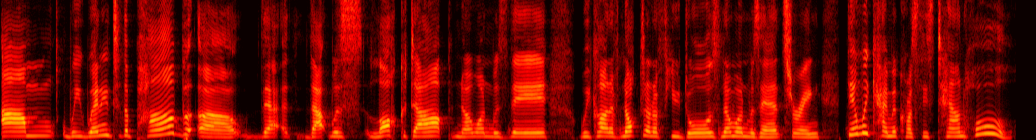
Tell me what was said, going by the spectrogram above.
Um, we went into the pub. Uh, that that was locked up. No one was there. We kind of knocked on a few doors. No one was answering. Then we came across this town hall,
